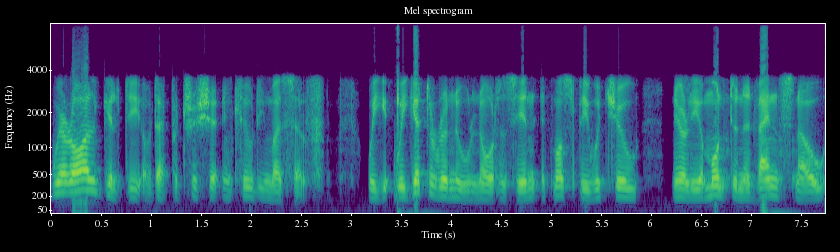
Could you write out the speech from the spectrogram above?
We're all guilty of that, Patricia, including myself. We, we get the renewal notice in. It must be with you nearly a month in advance now,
